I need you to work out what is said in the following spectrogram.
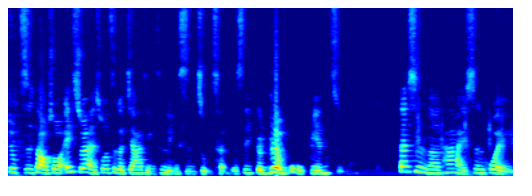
就知道说，哎，虽然说这个家庭是临时组成的，是一个任务编组，但是呢，他还是会。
